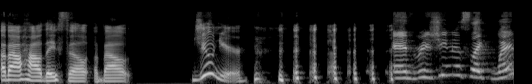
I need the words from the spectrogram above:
about how they felt about Junior. and Regina's like, When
